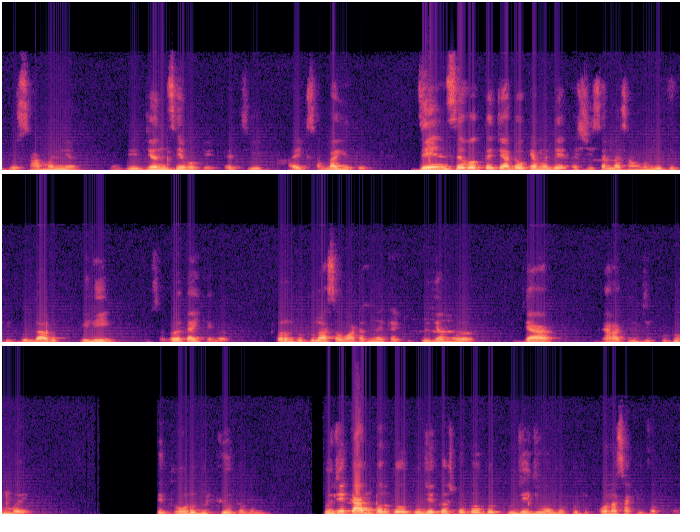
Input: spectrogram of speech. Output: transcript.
जो सामान्य म्हणजे जनसेवक आहे त्याची हा एक सल्ला घेतो. जैन सेवक त्याच्या डोक्यामध्ये अशी सल्ला सांगून देतो की तू दारू पिली तू सगळं काय केलं परंतु तुला असं वाटत नाही का की तुझ्यामुळं ज्या घरातील जी कुटुंब आहे ते थोडं दुःखी होतं म्हणून. तू जे काम करतो तुझे कष्ट करतो तुझे जीवन जगतो तू कोणासाठी जगतो?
